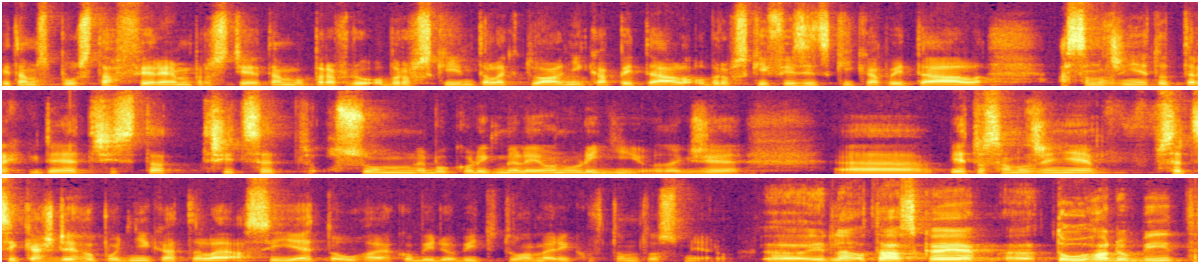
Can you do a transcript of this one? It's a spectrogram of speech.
je tam spousta firm, prostě je tam opravdu obrovský intelektuální kapitál, obrovský fyzický kapitál a samozřejmě je to trh, kde je 338 nebo kolik milionů lidí. Jo. Takže je to samozřejmě v srdci každého podnikatele asi je touha jakoby dobít tu Ameriku v tomto směru. Jedna otázka je touha dobít,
